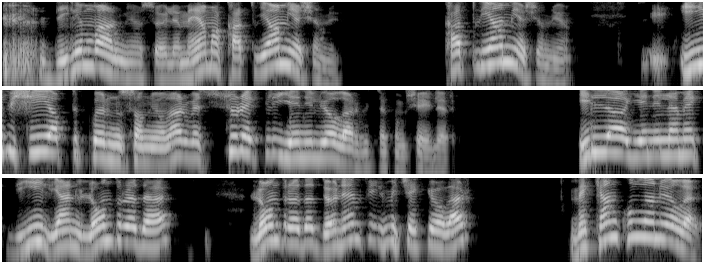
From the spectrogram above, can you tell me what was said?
dilim varmıyor söylemeye ama katliam yaşanıyor. Katliam yaşanıyor. İyi bir şey yaptıklarını sanıyorlar ve sürekli yeniliyorlar bir takım şeyleri. İlla yenilemek değil. Yani Londra'da Londra'da dönem filmi çekiyorlar. Mekan kullanıyorlar.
